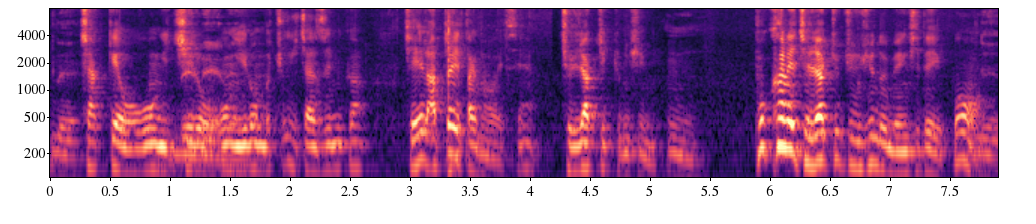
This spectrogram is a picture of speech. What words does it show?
네. 작게 502, 7, 네, 네, 50 이런 뭐쭉 있지 않습니까? 제일 앞장에 딱 나와 있어요. 전략적 중심이. 음. 북한의 전략적 중심도 명시돼 있고 네.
